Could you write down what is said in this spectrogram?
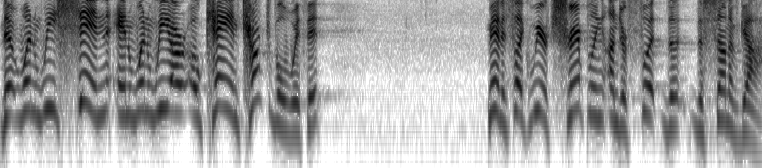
That when we sin and when we are okay and comfortable with it, man, it's like we are trampling underfoot the, the Son of God.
